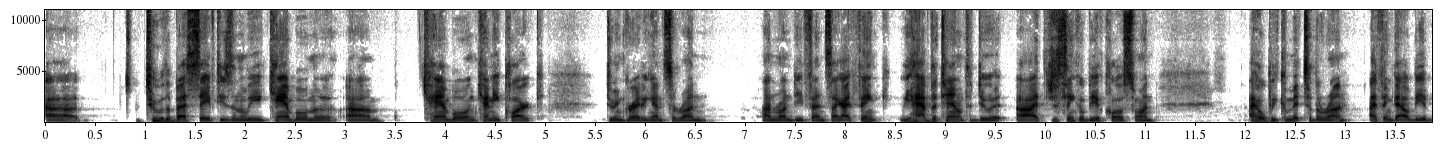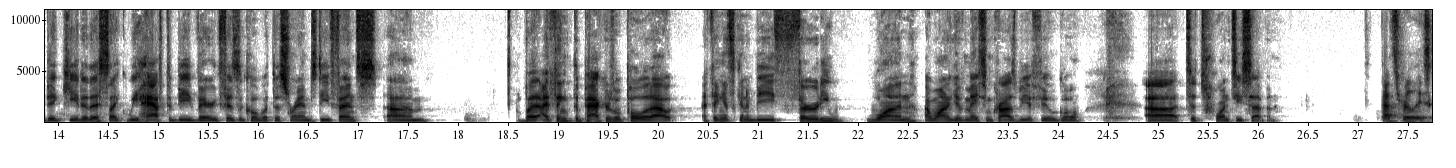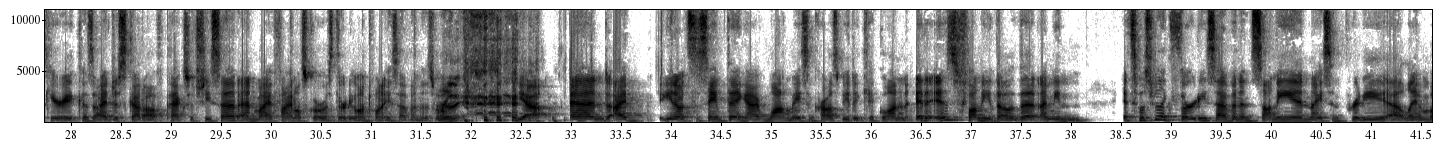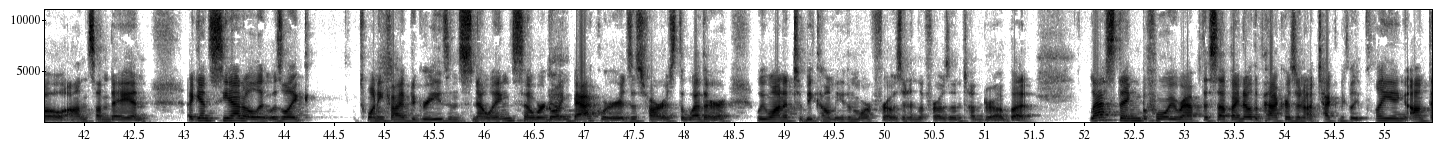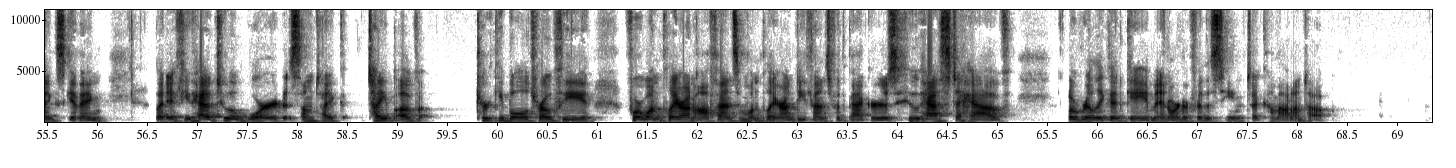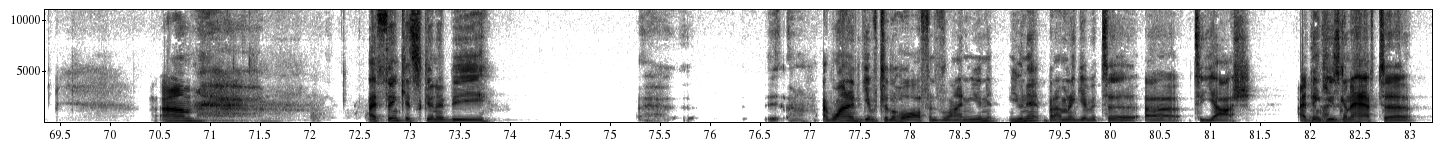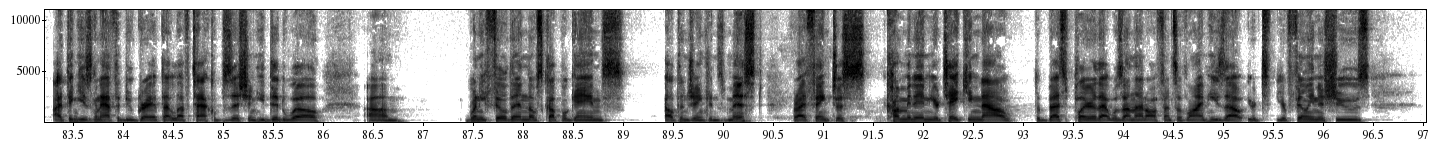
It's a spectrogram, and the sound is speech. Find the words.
uh, two of the best safeties in the league, Campbell and the um, Campbell and Kenny Clark, doing great against the run on run defense. Like I think we have the talent to do it. Uh, I just think it'll be a close one. I hope we commit to the run. I think that would be a big key to this. Like we have to be very physical with this Rams defense. Um, but I think the Packers will pull it out. I think it's going to be 31. I want to give Mason Crosby a field goal uh, to 27. That's really scary because I just got off Packs What She Said, and my final score was 31 27 as well. Really? yeah. And I, you know, it's the same thing. I want Mason Crosby to kick one. It is funny though that I mean, it's supposed to be like 37 and sunny and nice and pretty at Lambeau on Sunday. And against Seattle, it was like 25 degrees and snowing. So we're going backwards as far as the weather. We want it to become even more frozen in the frozen tundra. But last thing before we wrap this up, I know the Packers are not technically playing on Thanksgiving, but if you had to award some type type of Turkey Bowl trophy for one player on offense and one player on defense for the Packers, who has to have a really good game in order for this team to come out on top? Um, I think it's going to be. I wanted to give it to the whole offensive line unit, unit, but I'm going to give it to uh, to Yash. I think he's going to have to. I think he's going to have to do great at that left tackle position. He did well um, when he filled in those couple games. Elgton Jenkins missed, but I think just coming in, you're taking now the best player that was on that offensive line. He's out. You're you're filling his shoes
